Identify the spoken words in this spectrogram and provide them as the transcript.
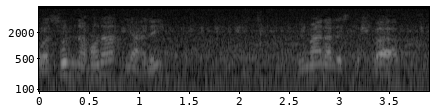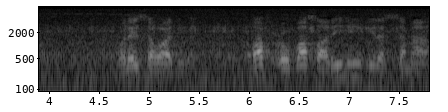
وسنة هنا يعني بمعنى الاستحباب وليس واجبا. رفع بصره إلى السماء.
